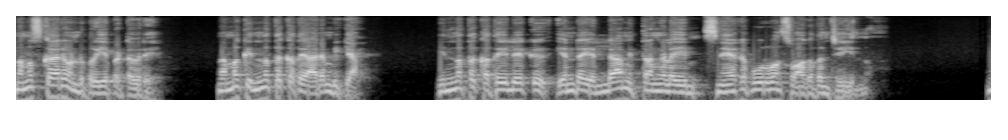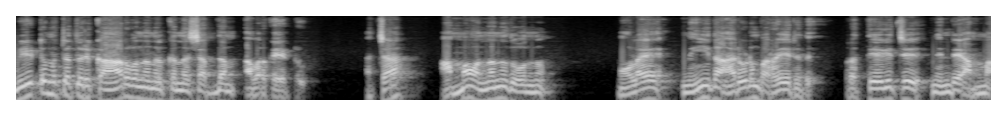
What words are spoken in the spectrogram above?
നമസ്കാരമുണ്ട് പ്രിയപ്പെട്ടവരെ. നമുക്ക് ഇന്നത്തെ കഥ ആരംഭിക്കാം. ഇന്നത്തെ കഥയിലേക്ക് എന്റെ എല്ലാ മിത്രങ്ങളെയും സ്നേഹപൂർവം സ്വാഗതം ചെയ്യുന്നു. വീട്ടുമുറ്റത്തൊരു കാറ് വന്ന് നിൽക്കുന്ന ശബ്ദം അവർ കേട്ടു. അച്ഛാ അമ്മ വന്നെന്ന് തോന്നുന്നു. മോളെ നീ ഇത് ആരോടും പറയരുത്. പ്രത്യേകിച്ച് നിന്റെ അമ്മ.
